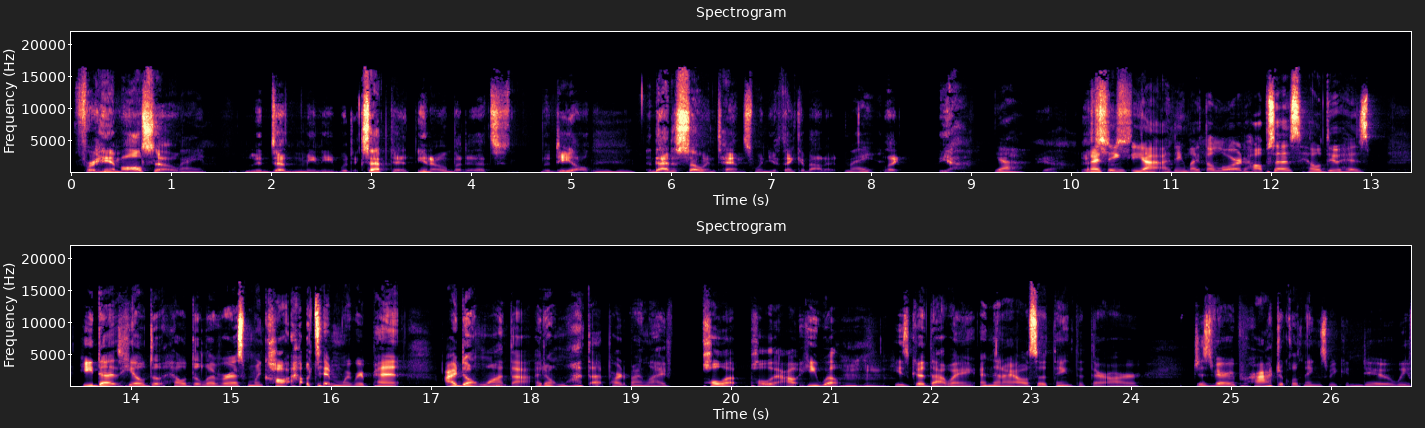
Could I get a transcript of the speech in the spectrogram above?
for him also. Right. It doesn't mean he would accept it, you know, but that's the deal. Mm-hmm. That is so intense when you think about it. Right. Like, yeah, Yeah. yeah. But I think, just- yeah, I think like the Lord helps us. He'll do his, he does, he'll, do, he'll deliver us when we call out to him, when we repent. I don't want that. I don't want that part of my life. Pull up, pull it out. He will. He's good that way. And then I also think that there are just very practical things we can do. We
